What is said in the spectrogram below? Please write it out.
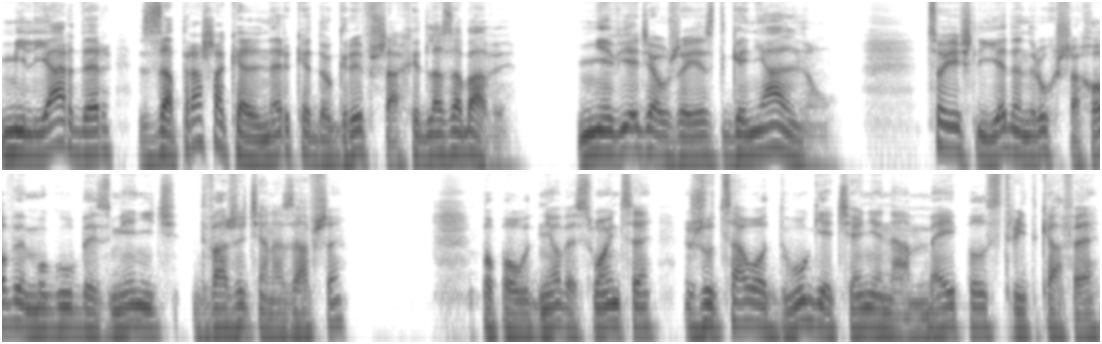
Miliarder zaprasza kelnerkę do gry w szachy dla zabawy. Nie wiedział, że jest genialną. Co jeśli jeden ruch szachowy mógłby zmienić dwa życia na zawsze? Popołudniowe słońce rzucało długie cienie na Maple Street Cafe,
